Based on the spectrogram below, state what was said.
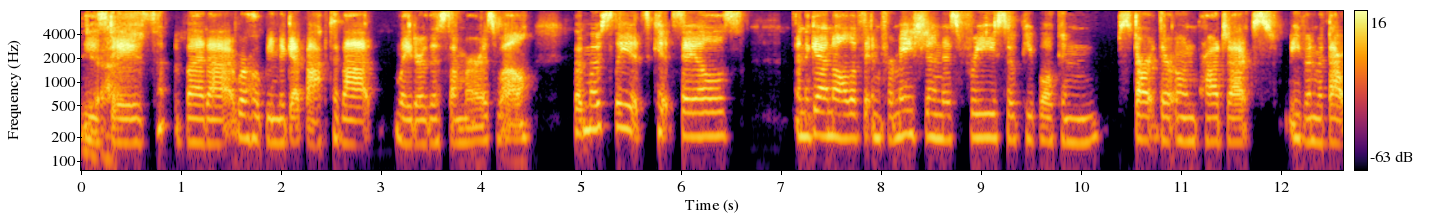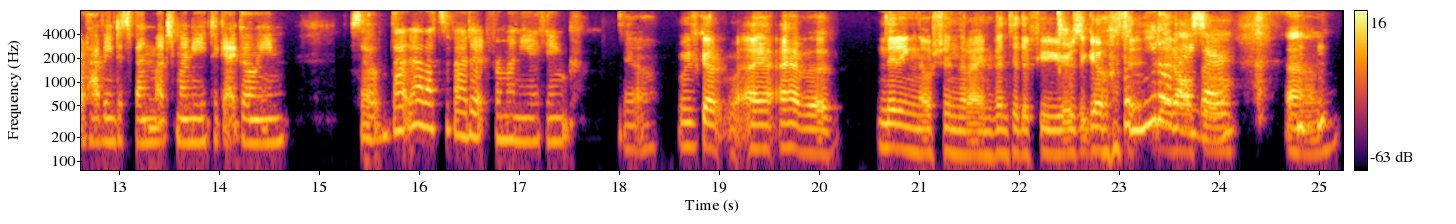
these yeah. days. But uh, we're hoping to get back to that later this summer as well. But mostly it's kit sales. And again, all of the information is free so people can start their own projects even without having to spend much money to get going. So that yeah, that's about it for money, I think. Yeah. We've got I, I have a knitting notion that I invented a few years ago. The that, needle that also um,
